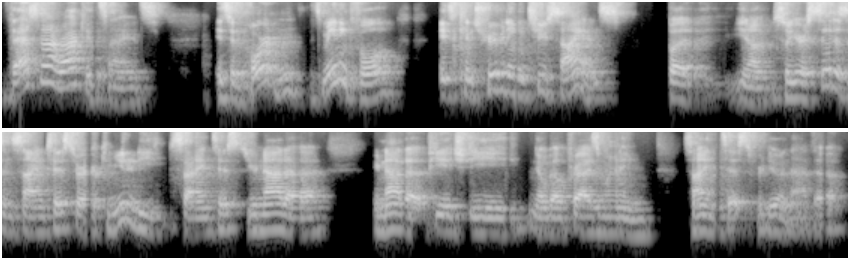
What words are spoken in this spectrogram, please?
That's not rocket science. It's important, it's meaningful, it's contributing to science, but you know so you're a citizen scientist or a community scientist. You're not a you're not a phd nobel prize winning scientist for doing that though.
